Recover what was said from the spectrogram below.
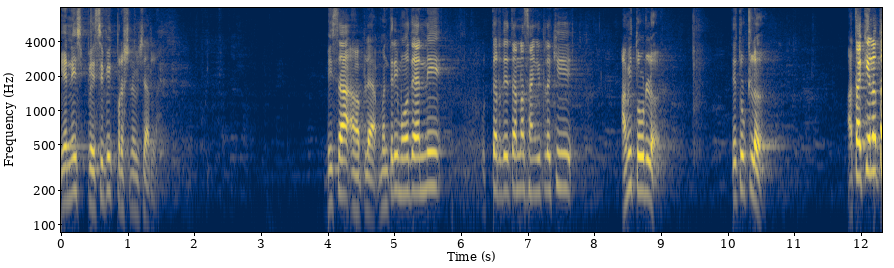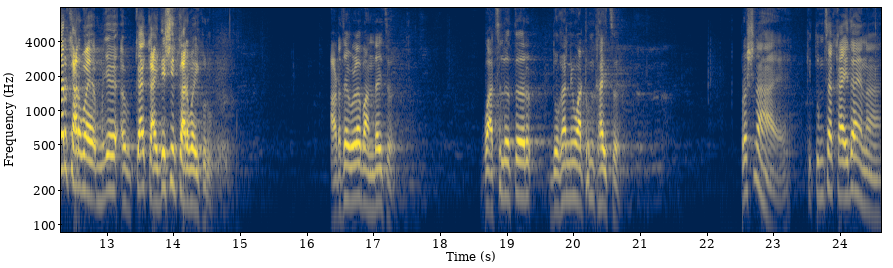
यांनी स्पेसिफिक प्रश्न विचारला. मिसा आपल्या मंत्री महोदयांनी उत्तर देताना सांगितलं की आम्ही तोडलं. ते तुटलं. आता केलं तर कारवाई म्हणजे काय कायदेशीर कारवाई करू. अर्ध्या वेळा बांधायचं. वाचलं तर दोघांनी वाटून खायचं. प्रश्न हा आहे की तुमचा कायदा आहे ना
